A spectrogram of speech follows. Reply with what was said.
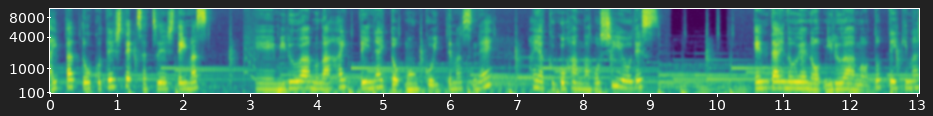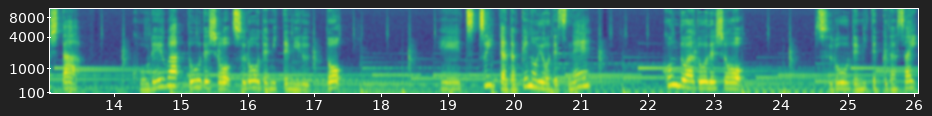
iPad を固定して撮影しています、えー、ミルワームが入っていないと文句を言ってますね。早くご飯が欲しいようです。円台の上のミルアームを取っていきました。これはどうでしょう？スローで見てみると、えー、つついただけのようですね。今度はどうでしょう？スローで見てください。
